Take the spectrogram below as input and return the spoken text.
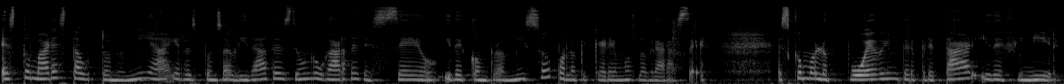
Es tomar esta autonomía y responsabilidad desde un lugar de deseo y de compromiso por lo que queremos lograr hacer. Es como lo puedo interpretar y definir.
